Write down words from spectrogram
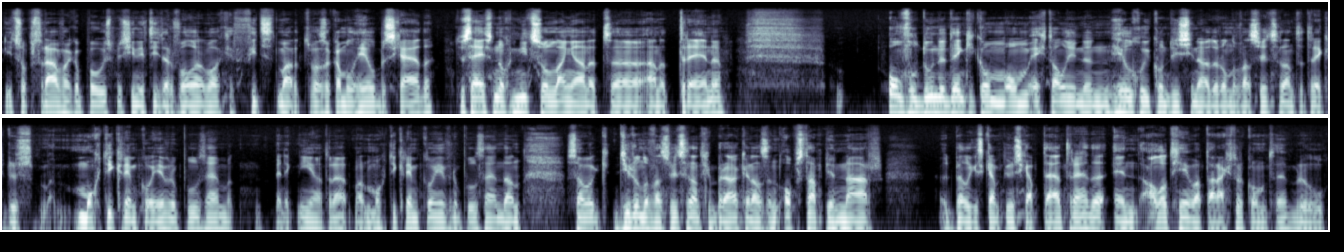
iets op Strava gepost. Misschien heeft hij daarvoor wel gefietst, maar het was ook allemaal heel bescheiden. Dus hij is nog niet zo lang aan het, eh, aan het trainen onvoldoende, denk ik, om, om echt al in een heel goede conditie naar de Ronde van Zwitserland te trekken. Dus mocht ik Remco Evenepoel zijn, dat ben ik niet uiteraard, maar mocht ik Remco Evenepoel zijn, dan zou ik die Ronde van Zwitserland gebruiken als een opstapje naar het Belgisch kampioenschap tijdrijden en al hetgeen wat daarachter komt. Ik bedoel,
